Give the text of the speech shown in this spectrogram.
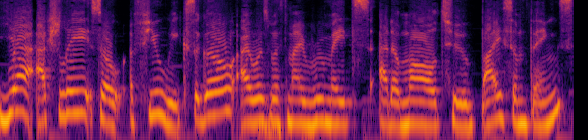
Yeah, actually, so a few weeks ago, I was with my roommates at a mall to buy some things,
